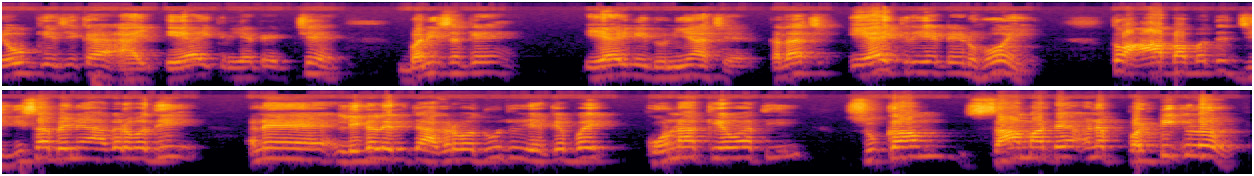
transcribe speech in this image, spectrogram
એવું કહે છે કે આ એઆઈ ક્રિએટેડ છે. બની શકે? એઆઈ ની દુનિયા છે. કદાચ એઆઈ ક્રિએટેડ હોય તો આ બાબતે જિગીશાબેને આગળ વધી અને લીગલી રીતે આગળ વધવું જોઈએ કે ભાઈ કોના કહેવાથી, શું કામ, શા માટે અને પર્ટિક્યુલર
